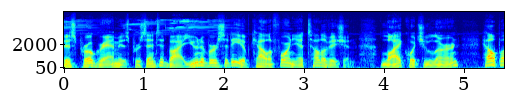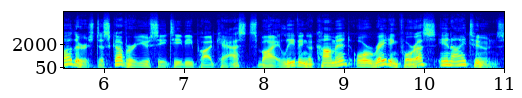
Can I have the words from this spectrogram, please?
This program is presented by University of California Television. Like what you learn? Help others discover UCTV podcasts by leaving a comment or rating for us in iTunes.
